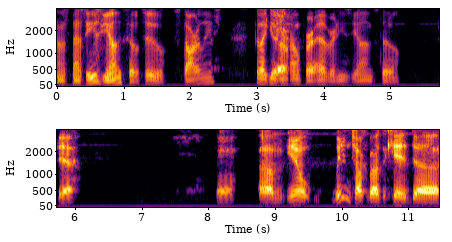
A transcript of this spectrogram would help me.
That's nasty. He's young still too. Starling. I feel like he's Yeah. around forever, and he's young still. Yeah. Yeah. Um, you know, we didn't talk about the kid uh,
